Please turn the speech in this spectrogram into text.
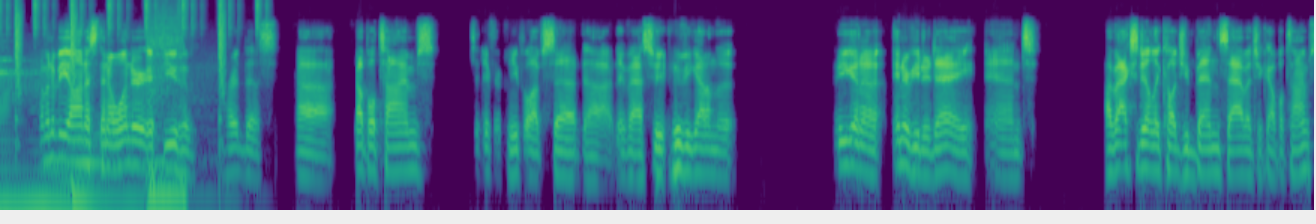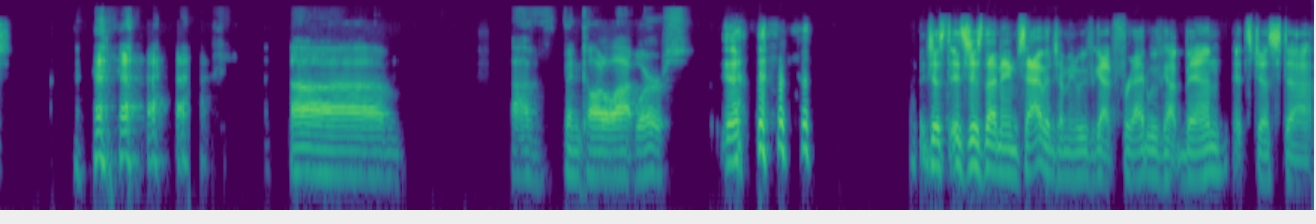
I'm going to be honest, and I wonder if you have heard this uh, a couple times to different people. I've said uh, they've asked who, who have you got on the who are you going to interview today, and I've accidentally called you Ben Savage a couple times. um, I've been called a lot worse. Yeah. just it's just that name Savage. I mean, we've got Fred, we've got Ben. It's just uh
